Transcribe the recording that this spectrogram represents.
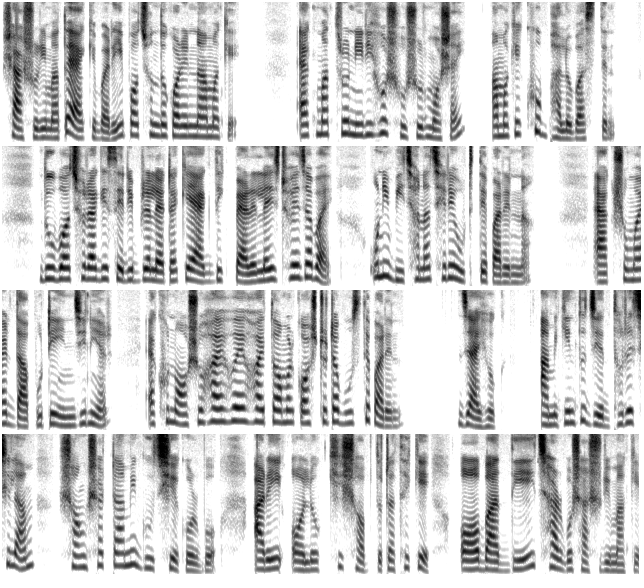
শাশুড়ি মা তো একেবারেই পছন্দ করেন না আমাকে। একমাত্র নিরীহ শ্বশুর মশাই আমাকে খুব ভালোবাসতেন। দু বছর আগে সেরিব্রাল অ্যাটাকে একদিক প্যারালাইজড হয়ে যাবায় উনি বিছানা ছেড়ে উঠতে পারেন না। একসময়ের দাপুটে ইঞ্জিনিয়ার, এখন অসহায় হয়ে হয়তো আমার কষ্টটা বুঝতে পারেন। যাই হোক আমি কিন্তু জেদ ধরেছিলাম সংসারটা আমি গুছিয়ে করব, আর এই অলক্ষী শব্দটা থেকে অবাদ দিয়েই ছাড়ব শাশুড়িমাকে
